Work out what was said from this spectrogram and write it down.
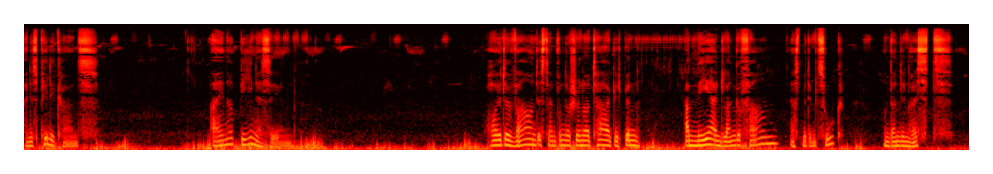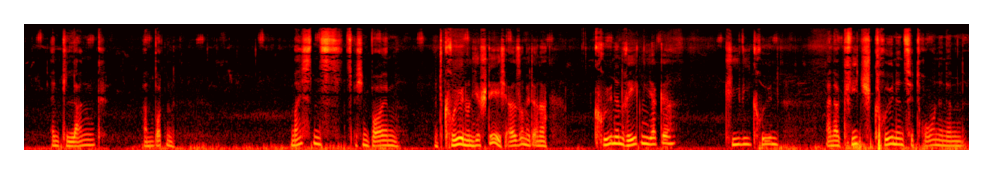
eines Pelikans, einer Biene sehen. Heute war und ist ein wunderschöner Tag. Ich bin am Meer entlang gefahren, erst mit dem Zug und dann den Rest entlang am Botten. Meistens zwischen Bäumen und Grün. Und hier stehe ich also mit einer grünen Regenjacke, Kiwi-grün, einer quietschgrünen, zitronenen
